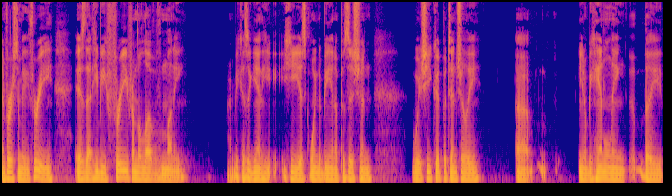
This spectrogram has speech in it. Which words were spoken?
in first timothy 3 is that he be free from the love of money. Because again, he, he is going to be in a position which he could potentially, uh, you know, be handling the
